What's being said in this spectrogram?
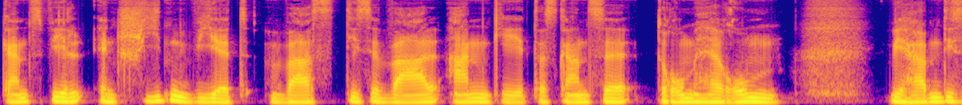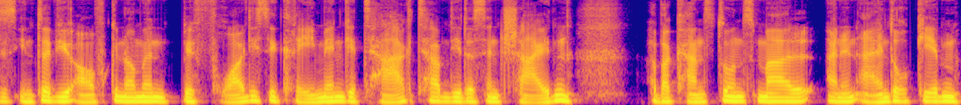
ganz viel entschieden wird, was diese Wahl angeht, das Ganze drumherum. Wir haben dieses Interview aufgenommen, bevor diese Gremien getagt haben, die das entscheiden. Aber kannst du uns mal einen Eindruck geben,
